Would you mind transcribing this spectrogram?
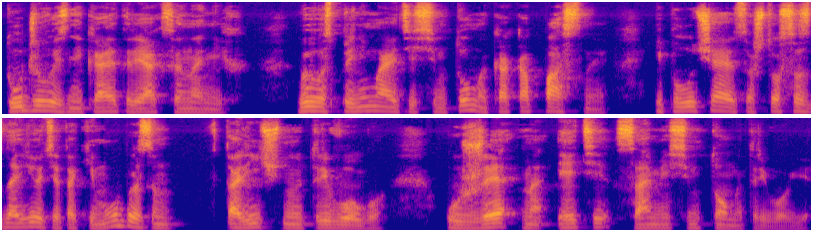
тут же возникает реакция на них. Вы воспринимаете симптомы как опасные, и получается, что создаете таким образом вторичную тревогу уже на эти сами симптомы тревоги.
